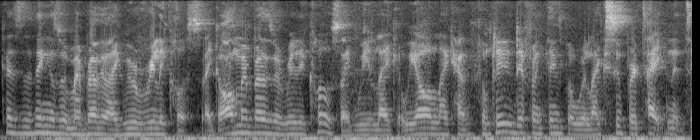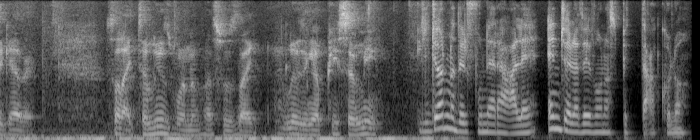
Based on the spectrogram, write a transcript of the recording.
Because the thing is with my brother, like we were really close. Like all my brothers are really close. Like we like we all like have completely different things, but we're like super tight knit together. So like to lose one of us was like losing a piece of me. Il giorno del funerale, Angel aveva uno spettacolo.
